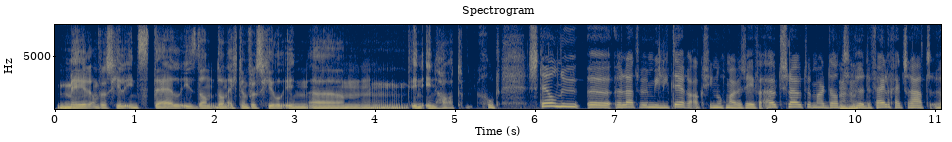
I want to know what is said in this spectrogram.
meer een verschil in stijl is dan, dan echt een verschil in, um, in inhoud. Goed. Stel nu, laten we een militaire actie nog maar eens even uitsluiten... maar dat -hmm. uh, de Veiligheidsraad uh,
